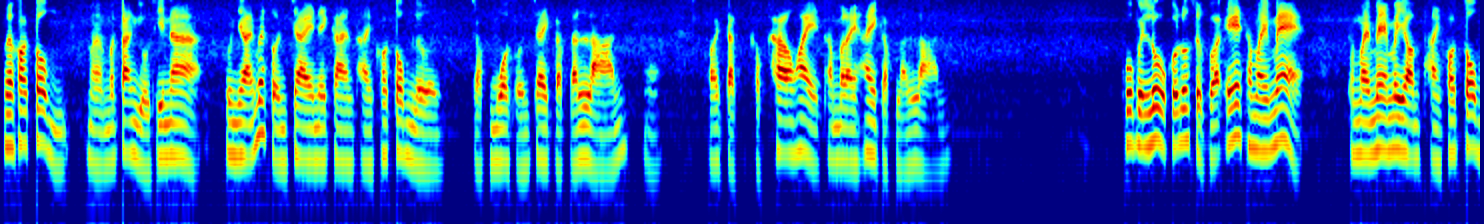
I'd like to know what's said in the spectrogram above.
เมื่อข้าวต้มมามาตั้งอยู่ที่หน้า คุณยายไม่สนใจในการทานข้าวต้มเลย กับมัวสนใจกับหลานๆคอยตักกับข้าวให้ทำอะไรให้กับหลานๆผู้เป็นลูกก็รู้สึกว่า เอ๊ะทำไมแม่ทำไมแม่ไม่ยอมทานข้าวต้ม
